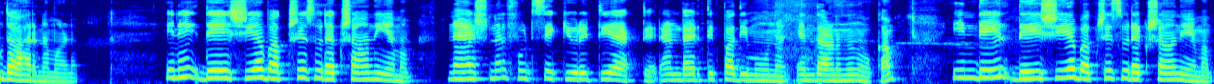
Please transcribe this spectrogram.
ഉദാഹരണമാണ്. ഇനി ദേശീയ ഭക്ഷ്യ സുരക്ഷാ നിയമം നാഷണൽ ഫുഡ് സെക്യൂരിറ്റി ആക്ട് രണ്ടായിരത്തി പതിമൂന്ന് എന്താണെന്ന് നോക്കാം. ഇന്ത്യയിൽ ദേശീയ ഭക്ഷ്യ സുരക്ഷാ നിയമം.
